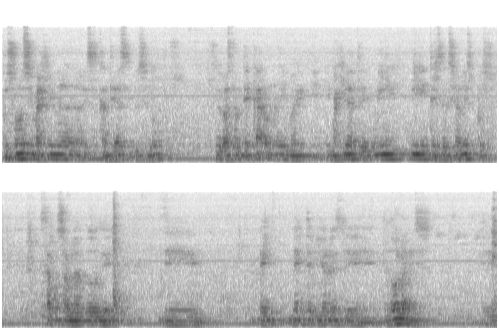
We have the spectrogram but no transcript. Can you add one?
pues uno se imagina esas cantidades y dice, no, pues es bastante caro, ¿no? Imagínate mil, mil intersecciones, pues estamos hablando de, 20 millones de, dólares. Eh,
